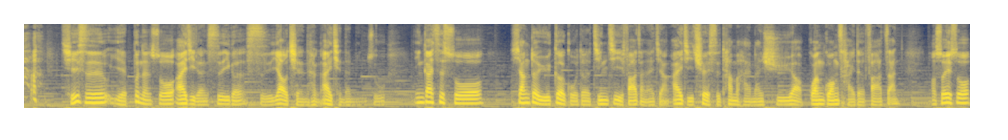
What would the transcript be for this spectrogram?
其实也不能说埃及人是一个死要钱、很爱钱的民族，应该是说。相对于各国的经济发展来讲，埃及确实他们还蛮需要观光财的发展。好，所以说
